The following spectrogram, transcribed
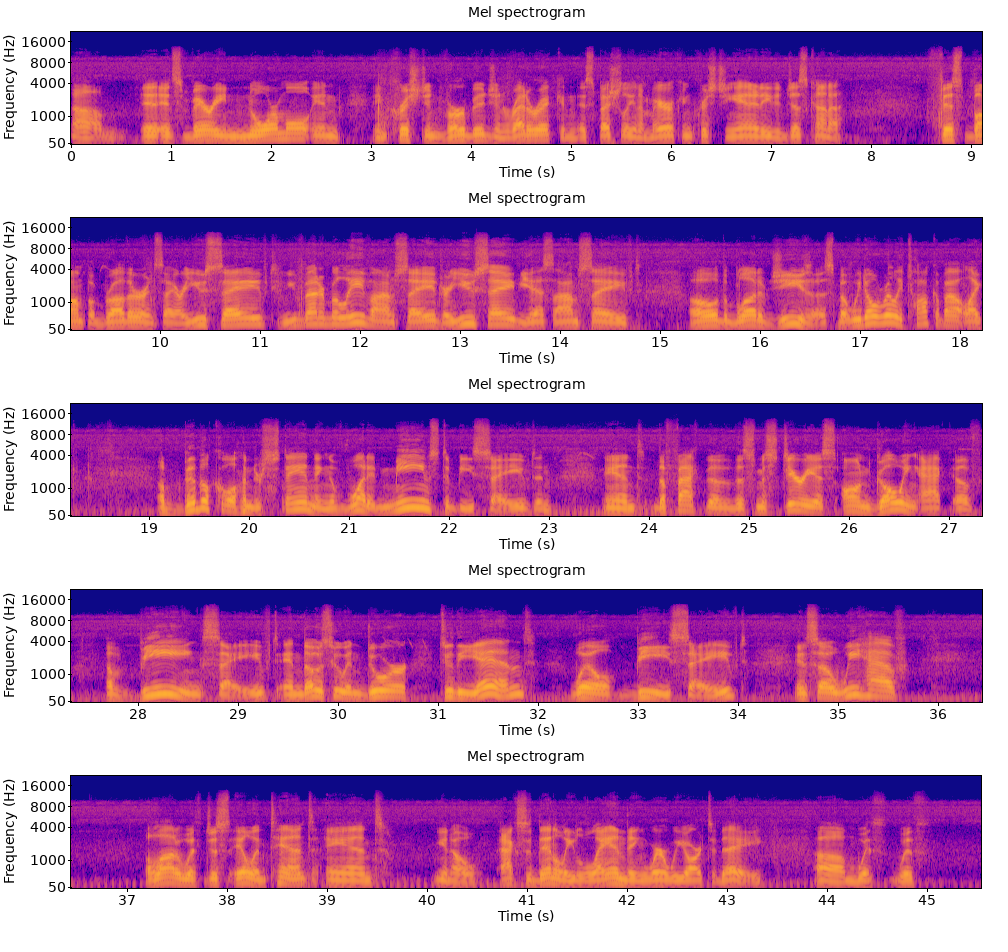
Um, it it's very normal in, in Christian verbiage and rhetoric, and especially in American Christianity, to just kind of fist bump a brother and say, Are you saved? You better believe I'm saved. Are you saved? Yes, I'm saved. Oh, the blood of Jesus. But we don't really talk about like a biblical understanding of what it means to be saved and and the fact of this mysterious ongoing act of of being saved and those who endure to the end will be saved. And so we have a lot of with just ill intent and you know accidentally landing where we are today um, with with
